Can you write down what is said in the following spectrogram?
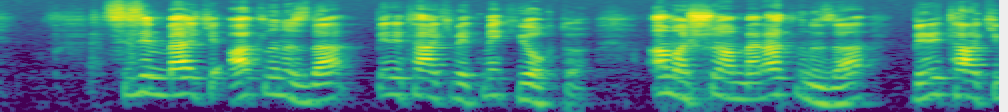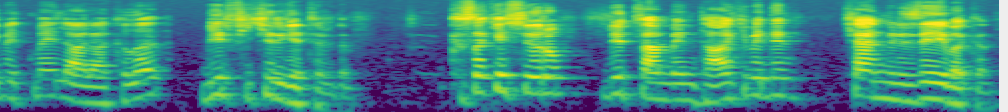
Sizin belki aklınızda beni takip etmek yoktu. Ama şu an ben aklınıza beni takip etmeyle alakalı bir fikir getirdim. Kısa kesiyorum. Lütfen beni takip edin. Kendinize iyi bakın.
